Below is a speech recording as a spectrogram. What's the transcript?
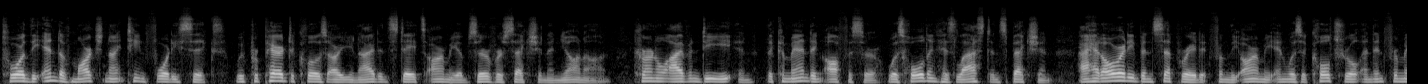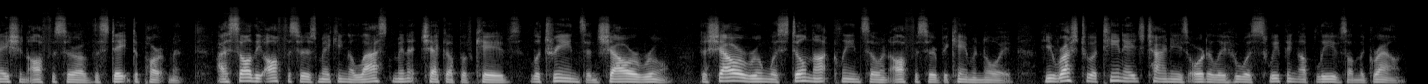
Toward the end of March 1946, we prepared to close our United States Army Observer Section in Yan'an. Colonel Ivan D. Yeaton, the commanding officer, was holding his last inspection. I had already been separated from the army and was a cultural and information officer of the State Department. I saw the officers making a last-minute checkup of caves, latrines, and shower room. The shower room was still not clean so an officer became annoyed. He rushed to a teenage Chinese orderly who was sweeping up leaves on the ground.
